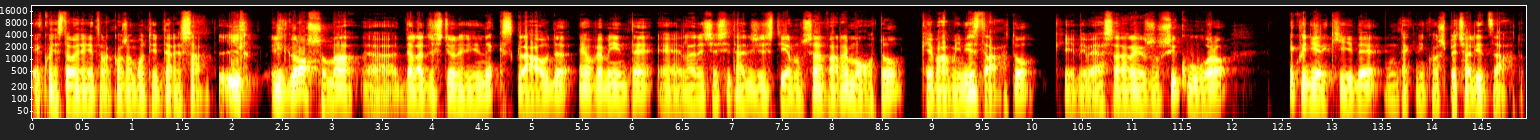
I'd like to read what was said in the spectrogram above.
e questa ovviamente una cosa molto interessante. Il, il grosso ma eh, della gestione di Nextcloud è ovviamente eh, la necessità di gestire un server remoto che va amministrato, che deve essere reso sicuro e quindi richiede un tecnico specializzato.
